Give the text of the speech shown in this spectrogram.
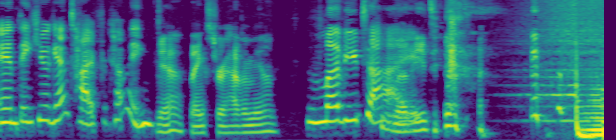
And thank you again, Ty, for coming. Yeah, thanks for having me on. Love you, Ty. Love you too.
